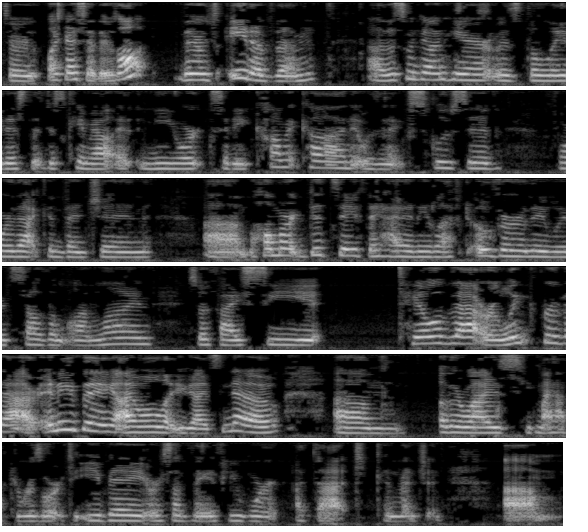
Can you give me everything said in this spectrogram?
So, like I said, there's all there's eight of them. Uh, this one down here was the latest that just came out at New York City Comic Con. It was an exclusive for that convention. Um, Hallmark did say if they had any left over, they would sell them online. So if I see tail of that or link for that or anything, I will let you guys know. Um, otherwise, you might have to resort to eBay or something if you weren't at that convention. Um,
